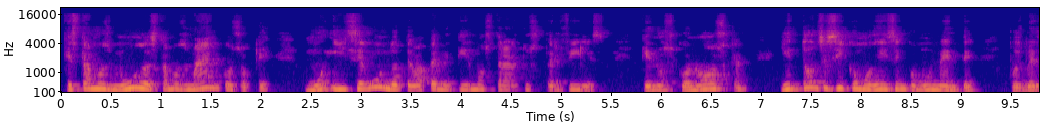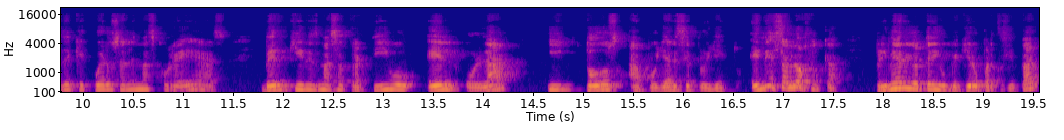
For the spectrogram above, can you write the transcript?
que estamos mudos, estamos mancos o qué. Y segundo, te va a permitir mostrar tus perfiles, que nos conozcan. Y entonces sí, como dicen comúnmente, pues ver de qué cuero salen más correas, ver quién es más atractivo, él o la, y todos apoyar ese proyecto. En esa lógica, primero yo te digo que quiero participar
